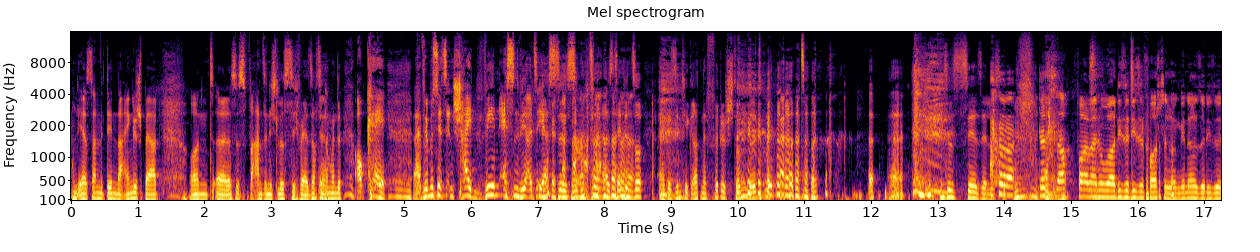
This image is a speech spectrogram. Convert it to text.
Und er ist dann mit denen da eingesperrt und äh, das ist wahnsinnig lustig, weil er sagt dann immer, okay, äh, wir müssen jetzt entscheiden, wen essen wir als erstes? Und seine Assistentin so, äh, wir sind hier gerade eine Viertelstunde drin. das ist sehr, sehr lustig. Das ist auch voll mein Humor, diese, diese Vorstellung, genau, so diese,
